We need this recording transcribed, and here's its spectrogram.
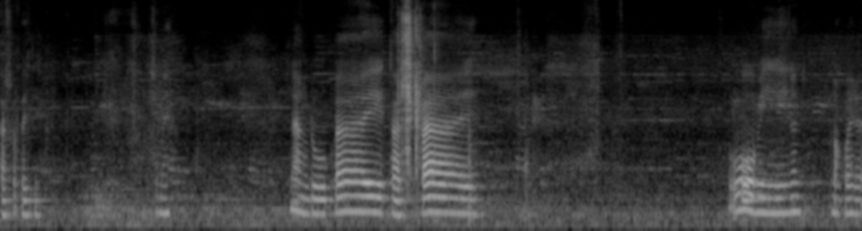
ตัดเข้าไปสิใช่ไหมนั่งดูไป ตัดไป โอ้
